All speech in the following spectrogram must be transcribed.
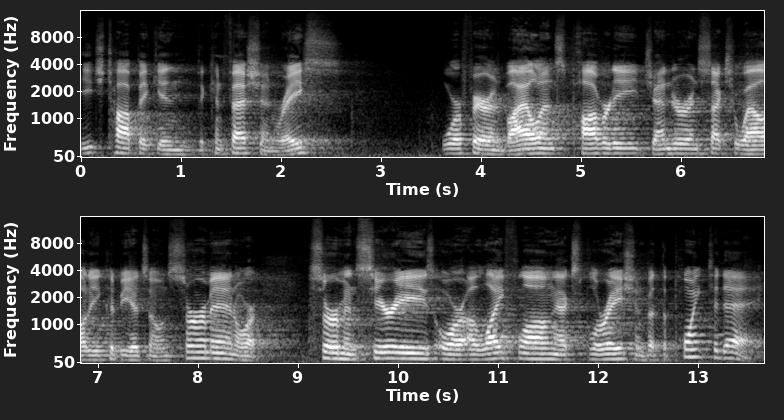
Each topic in the confession race, warfare and violence, poverty, gender and sexuality could be its own sermon or sermon series or a lifelong exploration. But the point today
